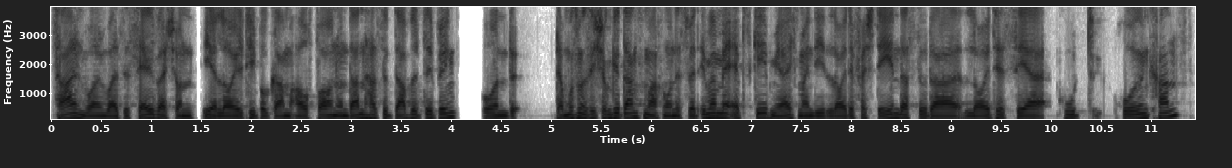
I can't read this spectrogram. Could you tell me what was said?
zahlen wollen, weil sie selber schon ihr Loyalty-Programm aufbauen und dann hast du Double Dipping und da muss man sich schon Gedanken machen und es wird immer mehr Apps geben, ja. Ich meine, die Leute verstehen, dass du da Leute sehr gut holen kannst.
